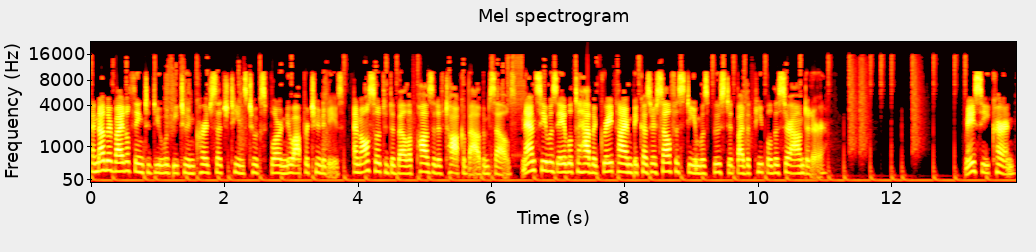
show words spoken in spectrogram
Another vital thing to do would be to encourage such teens to explore new opportunities, and also to develop positive talk about themselves. Nancy was able to have a great time because her self-esteem was boosted by the people that surrounded her. Maci Currin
